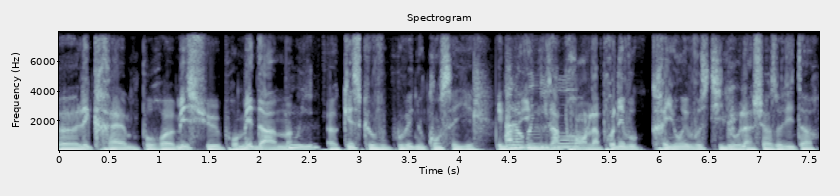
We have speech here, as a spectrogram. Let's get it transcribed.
euh, les crèmes, pour euh, messieurs, pour mesdames. Oui. Euh, Qu'est-ce que vous pouvez nous conseiller? Et nous, Alors, et nous niveau- apprendre là, Prenez vos crayons et vos stylos là, chers auditeurs.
